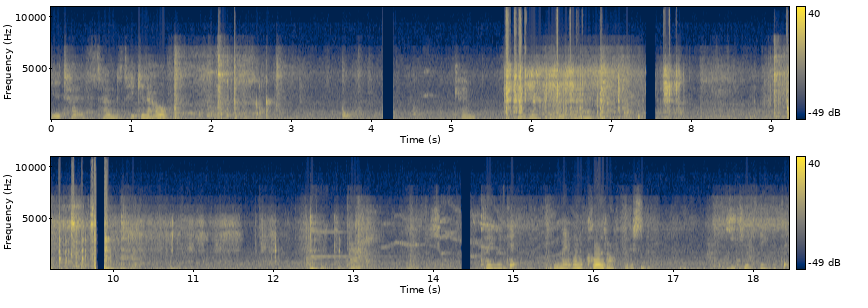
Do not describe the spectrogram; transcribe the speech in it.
Your time. It's time to take it out. Okay. Play with it. You might want to cool it off first. But You can play with it.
